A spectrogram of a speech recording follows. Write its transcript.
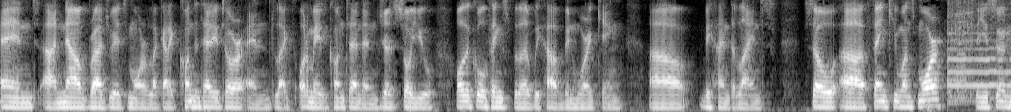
and uh, now graduate more like a content editor and like automated content and just show you all the cool things that we have been working uh, behind the lines. So uh, thank you once more. See you soon.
